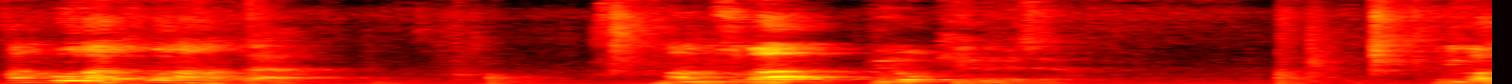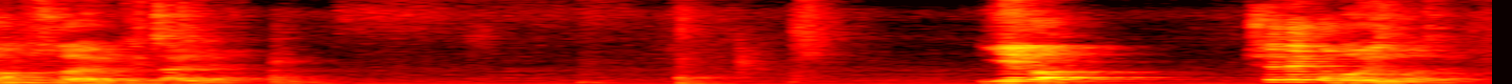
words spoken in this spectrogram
3보다 크거나 같다야. 함수가 이렇게 그려져요. 그리고 함수가 이렇게 잘려. 이해가? 최대값 어디서 가죠?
